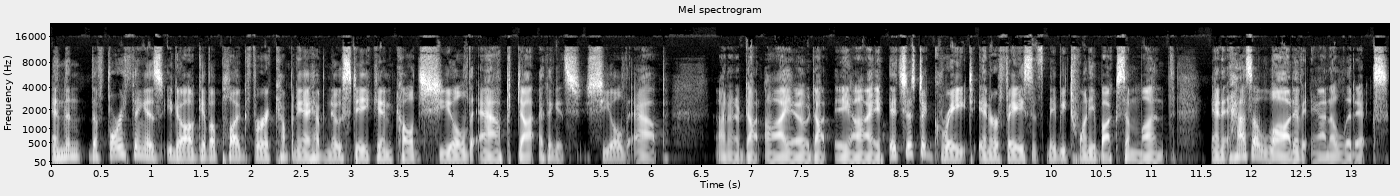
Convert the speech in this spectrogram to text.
And then the fourth thing is, you know, I'll give a plug for a company I have no stake in called Shield App. I think it's Shield App. I don't know, .io, .ai. It's just a great interface. It's maybe 20 bucks a month and it has a lot of analytics.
